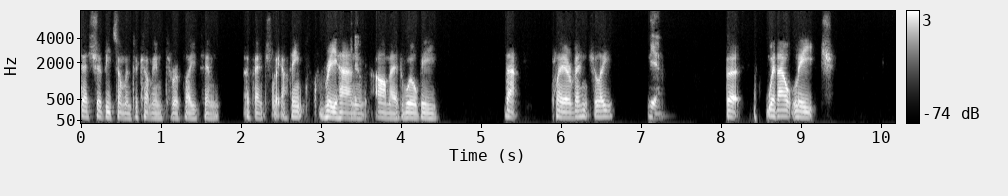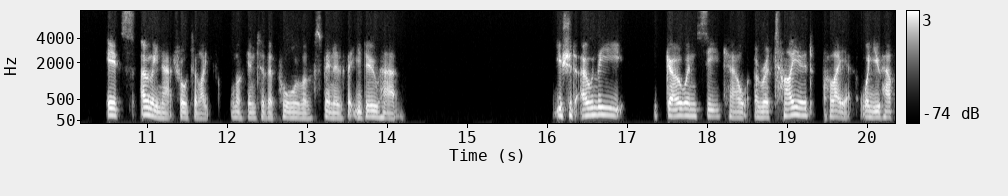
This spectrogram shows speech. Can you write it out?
there should be someone to come in to replace him eventually. I think Rehan yeah. Ahmed will be that player eventually. Yeah. But without Leach, it's only natural to like look into the pool of spinners that you do have. You should only go and seek out a retired player when you have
